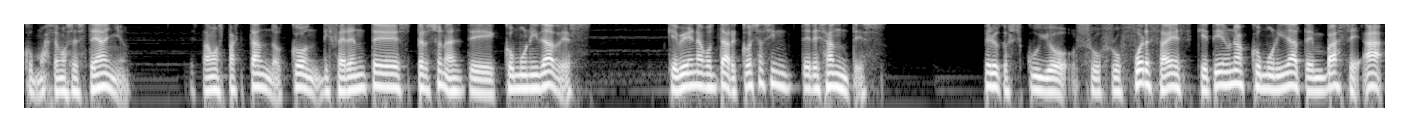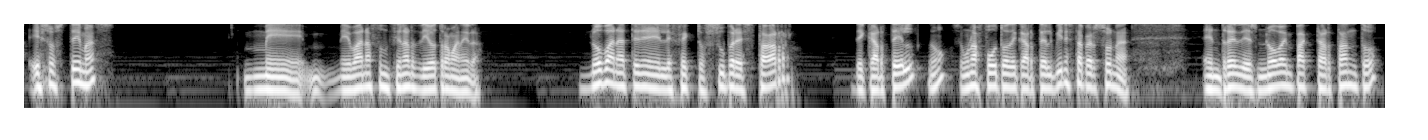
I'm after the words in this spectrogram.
como hacemos este año, estamos pactando con diferentes personas de comunidades que vienen a contar cosas interesantes pero que, cuyo su, fuerza es que tiene una comunidad en base a esos temas, me, van a funcionar de otra manera. No van a tener el efecto superstar de cartel, ¿no? O una foto de cartel, viene esta persona en redes, no va a impactar tanto,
